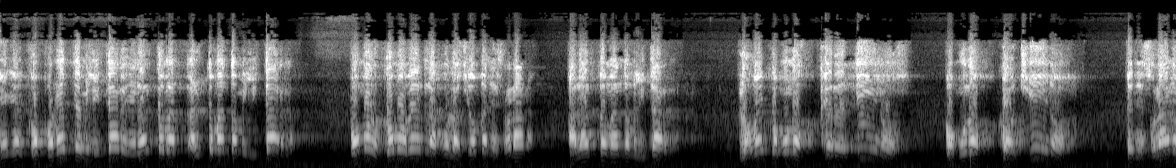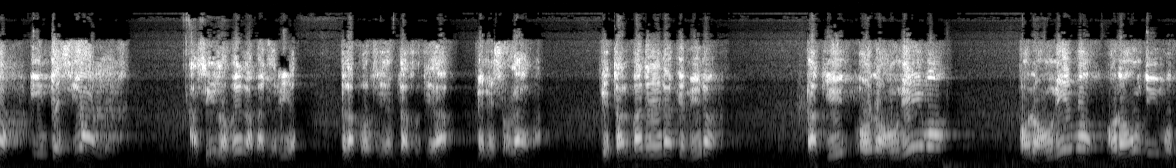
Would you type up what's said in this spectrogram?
En el componente militar, en el alto, alto mando militar, ¿cómo, ¿cómo ven la población venezolana al alto mando militar? Los ven como unos cretinos, como unos cochinos venezolanos indeseables. Así lo ve la mayoría de la, sociedad venezolana. De tal manera que, mira, aquí o nos unimos, o nos unimos, o nos hundimos.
